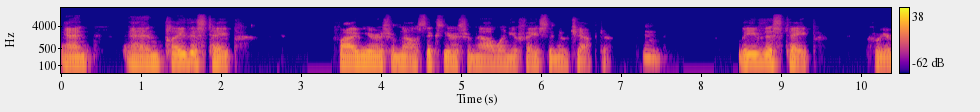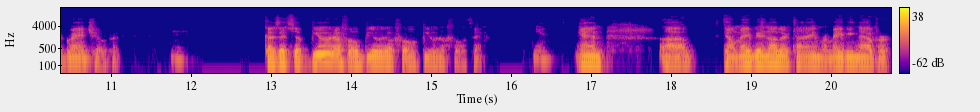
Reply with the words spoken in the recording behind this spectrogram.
and and play this tape five years from now, six years from now, when you face a new chapter. Mm. Leave this tape for your grandchildren Mm. because it's a beautiful, beautiful, beautiful thing. Yeah. And uh, you know, maybe another time or maybe never.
